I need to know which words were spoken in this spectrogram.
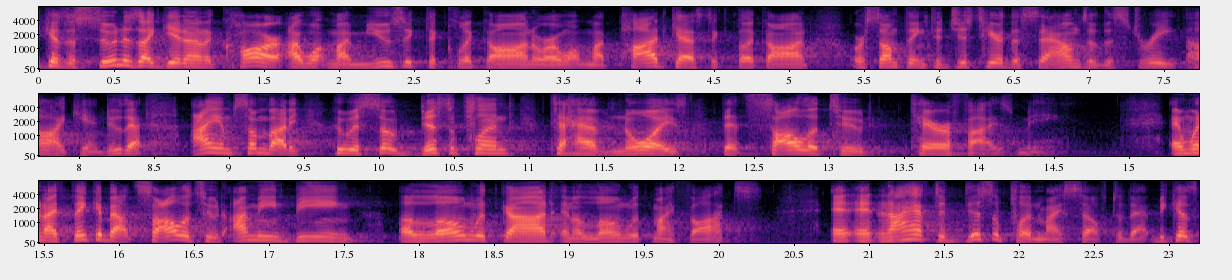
Because as soon as I get in a car, I want my music to click on, or I want my podcast to click on, or something to just hear the sounds of the street. Oh, I can't do that. I am somebody who is so disciplined to have noise that solitude terrifies me. And when I think about solitude, I mean being alone with God and alone with my thoughts. And, and, I have to discipline myself to that because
